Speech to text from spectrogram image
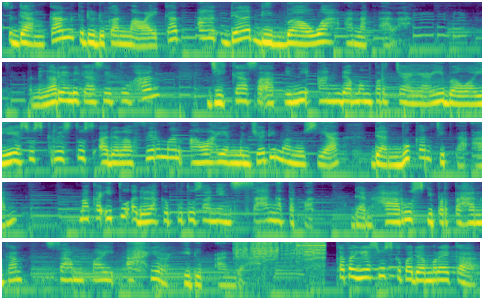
sedangkan kedudukan malaikat ada di bawah anak Allah. Pendengar yang dikasih Tuhan, jika saat ini Anda mempercayai bahwa Yesus Kristus adalah firman Allah yang menjadi manusia dan bukan ciptaan, maka itu adalah keputusan yang sangat tepat dan harus dipertahankan sampai akhir hidup Anda. Kata Yesus kepada mereka,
